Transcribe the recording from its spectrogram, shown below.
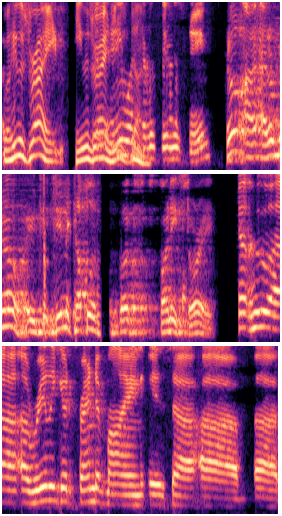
Well, he was right. He was Did right. He anyone ever give his name? No, I, I don't know. It, it's in a couple of books. It's a funny story. You know who uh, a really good friend of mine is? Uh, uh, uh,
